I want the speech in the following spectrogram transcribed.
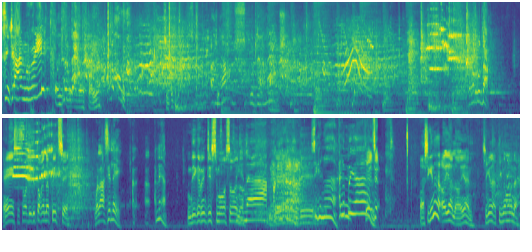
Si John Rick! Ay, ano pala? Anak, Diyos ko daw. Ano punta? Eh, susuli dito kina Pitts eh. Wala sila eh. A- a- ano yan? Hindi ka rin chismoso, no? Sige na, pakita na. Sige na. Ano ba yan? Sige, sige. O, sige na. O, yan, o, yan. Sige na, tingnan mo na.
